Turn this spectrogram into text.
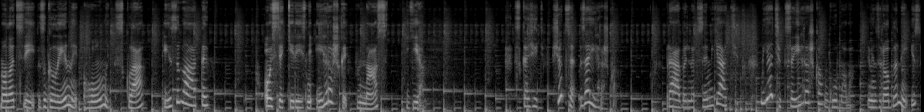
Молодці з глини, гуми, скла і з вати. Ось які різні іграшки в нас є. Скажіть, що це за іграшка? Правильно, це м'ячик. М'ячик це іграшка гумова. Він зроблений із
